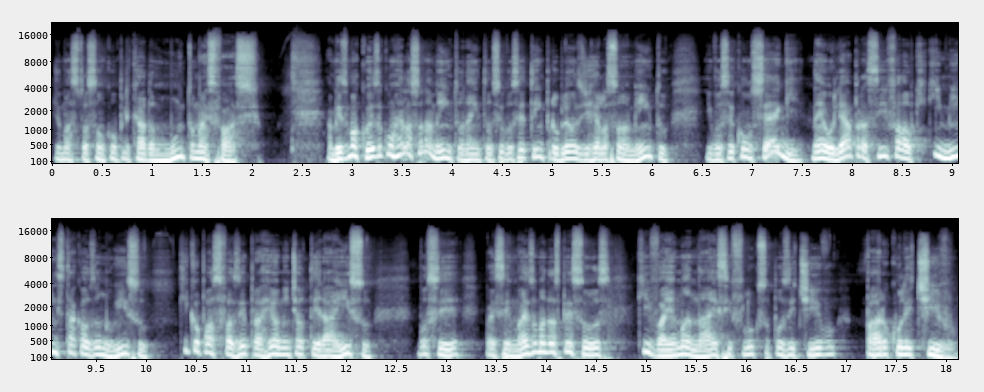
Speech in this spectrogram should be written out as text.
de uma situação complicada muito mais fácil. A mesma coisa com relacionamento, né? Então, se você tem problemas de relacionamento e você consegue né, olhar para si e falar o que, que em mim está causando isso, o que, que eu posso fazer para realmente alterar isso, você vai ser mais uma das pessoas que vai emanar esse fluxo positivo para o coletivo.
